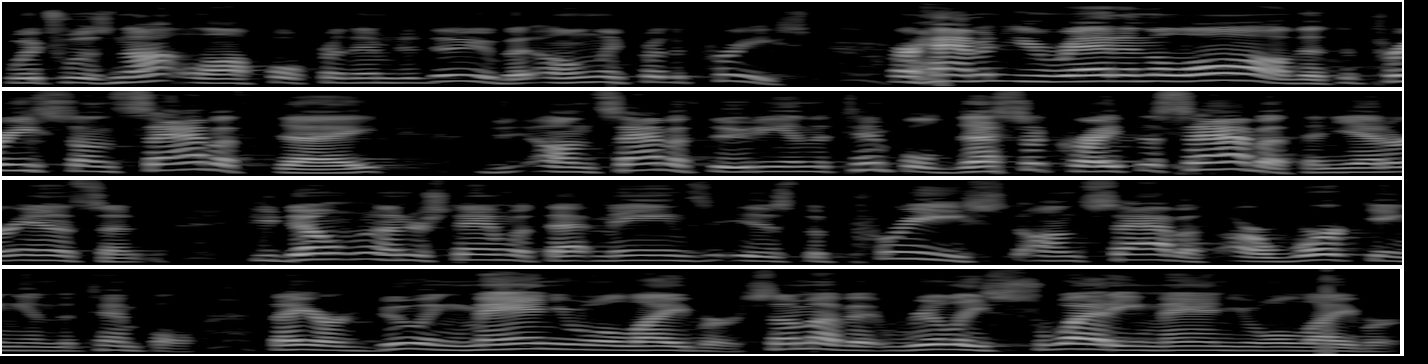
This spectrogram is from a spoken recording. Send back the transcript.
which was not lawful for them to do, but only for the priest. Or haven't you read in the law that the priests on Sabbath day, on Sabbath duty in the temple, desecrate the Sabbath and yet are innocent? If you don't understand what that means, is the priests on Sabbath are working in the temple. They are doing manual labor, some of it really sweaty manual labor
